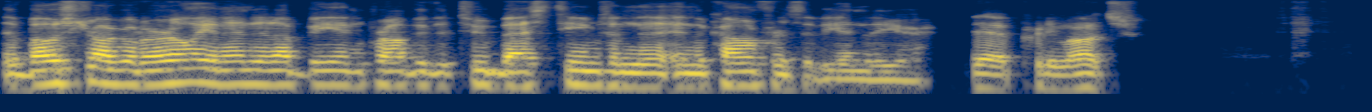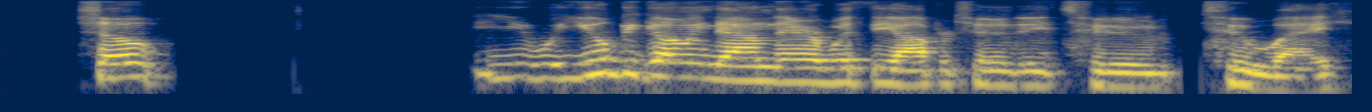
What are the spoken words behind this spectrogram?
they both struggled early and ended up being probably the two best teams in the in the conference at the end of the year. Yeah, pretty much. So you you'll be going down there with the opportunity to two way.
